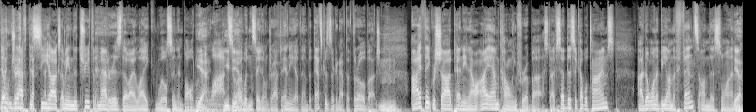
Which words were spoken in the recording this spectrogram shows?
Don't draft the Seahawks. I mean, the truth of the matter is, though, I like Wilson and Baldwin Yeah, a lot. you so do. I wouldn't say don't draft any of them, but that's because they're going to have to throw a bunch. I think Rashaad Penny. Now, I am calling for a bust. I've said this a couple times. I don't want to be on the fence on this one. Yeah.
